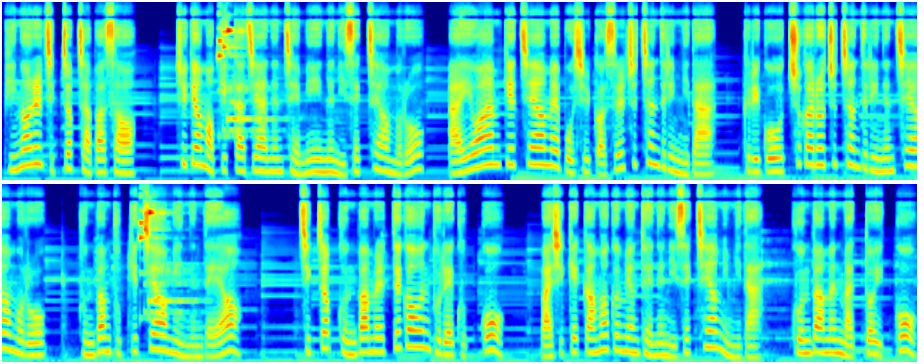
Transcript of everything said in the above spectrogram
빙어를 직접 잡아서 튀겨 먹기까지 하는 재미있는 이색 체험으로 아이와 함께 체험해 보실 것을 추천드립니다. 그리고 추가로 추천드리는 체험으로 군밤 굽기 체험이 있는데요. 직접 군밤을 뜨거운 불에 굽고 맛있게 까먹으면 되는 이색 체험입니다. 군밤은 맛도 있고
